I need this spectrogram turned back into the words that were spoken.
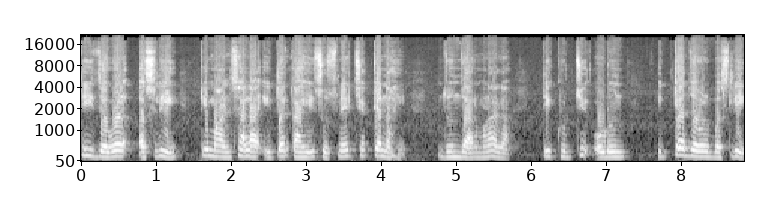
ती जवळ असली की माणसाला इतर काही सुचणे शक्य नाही. झुंजार म्हणाला ती खुर्ची ओढून इतक्या जवळ बसली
